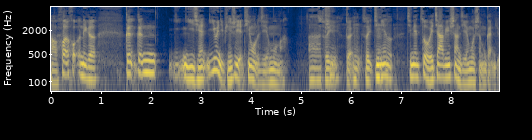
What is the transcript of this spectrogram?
好，后后那个，跟跟你以前，因为你平时也听我的节目嘛，啊，所以对，所以今天今天作为嘉宾上节目，什么感觉？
